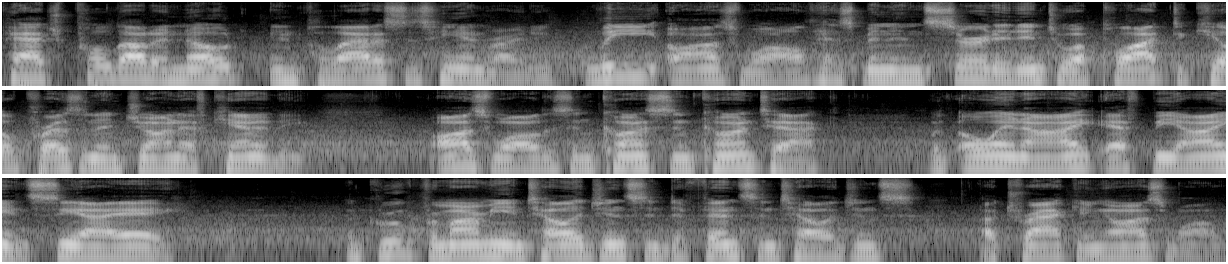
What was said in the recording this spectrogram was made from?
Patch pulled out a note in Pilatus's handwriting. Lee Oswald has been inserted into a plot to kill President John F. Kennedy. Oswald is in constant contact with ONI, FBI, and CIA. A group from Army Intelligence and Defense Intelligence are tracking Oswald.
